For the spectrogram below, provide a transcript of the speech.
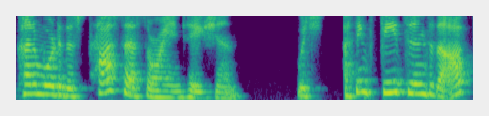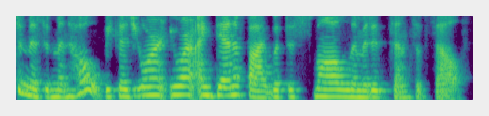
kind of more to this process orientation which I think feeds into the optimism and hope because you aren't you aren't identified with this small limited sense of self.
